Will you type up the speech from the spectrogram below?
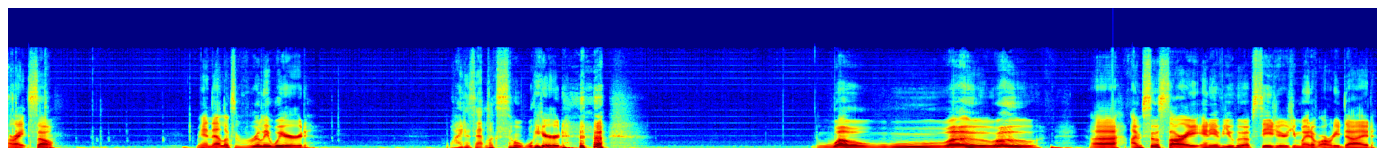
Alright, so... Man, that looks really weird. Why does that look so weird? Whoa, whoa, whoa! Uh, I'm so sorry, any of you who have seizures, you might have already died.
